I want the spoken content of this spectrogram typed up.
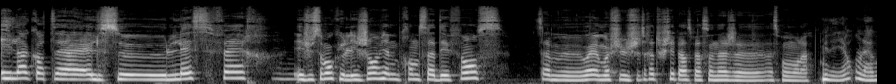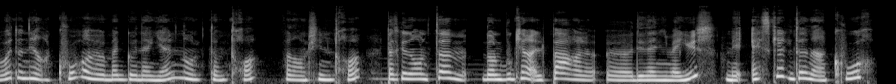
Et là, quand elle se laisse faire, et justement que les gens viennent prendre sa défense, ça me, ouais, moi je suis, je suis très touchée par ce personnage euh, à ce moment-là. Mais d'ailleurs, on la voit donner un cours euh, McGonagall dans le tome 3, enfin dans le film 3. Parce que dans le tome, dans le bouquin, elle parle euh, des animagus, mais est-ce qu'elle donne un cours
